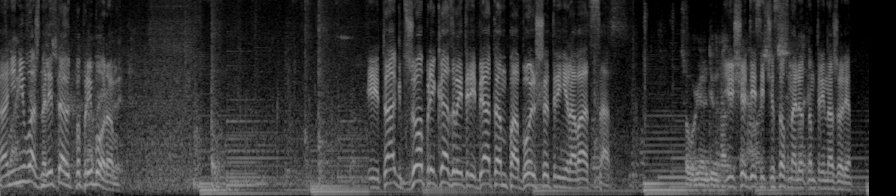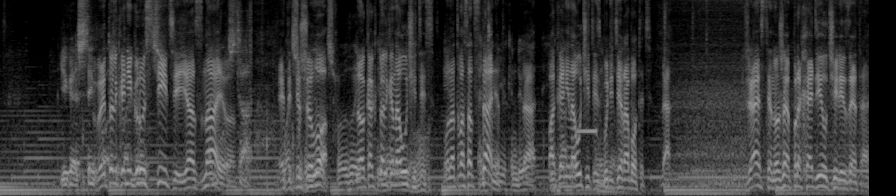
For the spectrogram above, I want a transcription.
Они неважно летают по приборам. Итак, Джо приказывает ребятам побольше тренироваться. Еще 10 часов на летном тренажере. Вы только не грустите, я знаю. Это тяжело, но как только научитесь, он от вас отстанет. Да, пока не научитесь, будете работать. Да. Джастин уже проходил через это.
